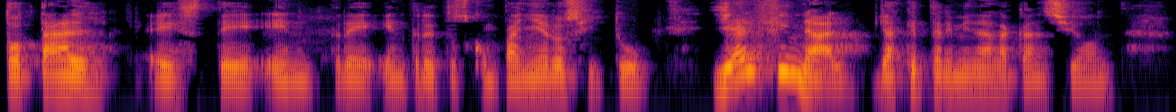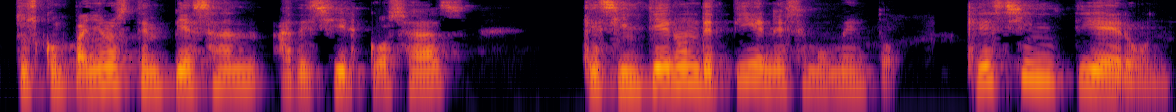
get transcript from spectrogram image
total este, entre, entre tus compañeros y tú. Y al final, ya que termina la canción, tus compañeros te empiezan a decir cosas que sintieron de ti en ese momento. ¿Qué sintieron?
